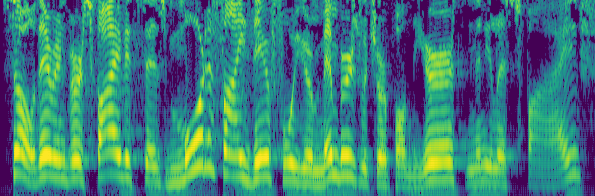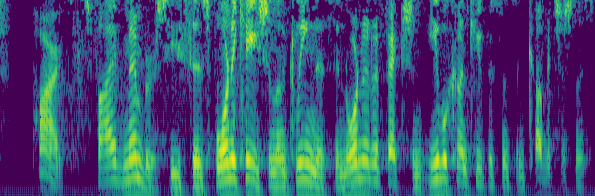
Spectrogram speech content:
So, there in verse 5 it says, Mortify therefore your members which are upon the earth, and then he lists five parts, five members. He says, fornication, uncleanness, inordinate affection, evil concupiscence, and covetousness,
